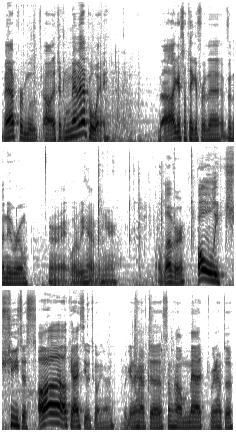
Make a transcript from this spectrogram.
Map removed. Oh, they took my map away. Uh, I guess I'll take it for the for the new room. All right, what do we have in here? Lever. Holy Jesus. Oh, okay, I see what's going on. We're gonna have to somehow match, we're gonna have to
